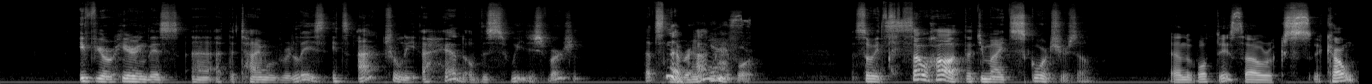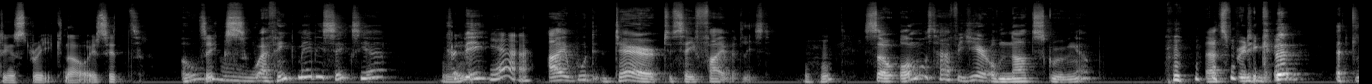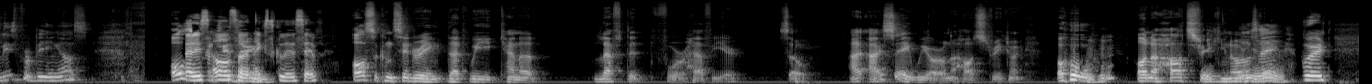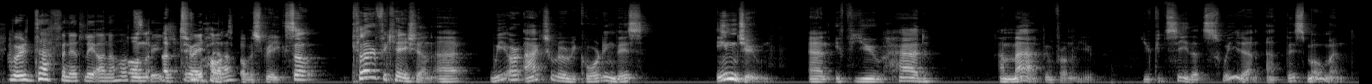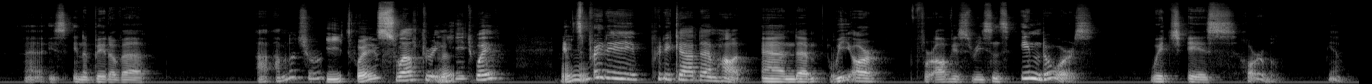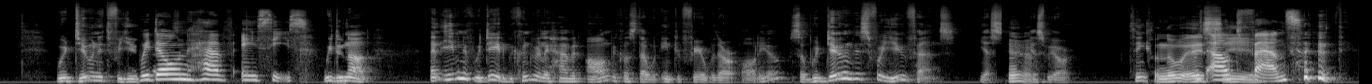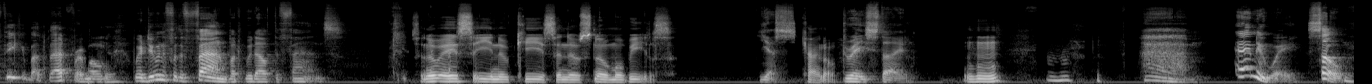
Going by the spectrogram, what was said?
if you're hearing this uh, at the time of release, it's actually ahead of the Swedish version. That's never mm-hmm. happened Yes. before. So it's so hot that you might scorch yourself. And what is our s- counting streak now? Is it Oh, Six? I think maybe six. Yeah, could be. Mm-hmm. Yeah. I would dare to say five at least. Mm-hmm. So almost half a year of not screwing up. That's pretty good, at least for being us. Also That is also an exclusive. Also considering that we kind of left it for half a year. So I, I say we are on a hot streak. Right? Oh, on a hot streak. You know what I'm saying? We're we're definitely on a hot on streak On a too right hot now. of a streak. So, clarification: uh, we are actually recording this in June, and if you had a map in front of you, you could see that Sweden at this moment uh, is in a bit of a I'm not sure heat wave? sweltering heat wave. It's pretty pretty goddamn hot, and um, we are, for obvious reasons, indoors, which is horrible. Yeah, we're doing it for you. We don't have ACs. We do not. And even if we did, we couldn't really have it on because that would interfere with our audio. So we're doing this for you, fans. Yes, Yeah. yes, we are. Think, So no AC. Without fans. think about that for a moment. We're doing it for the fan, but without the fans. So no AC, no keys, and no snowmobiles. Yes, Kind of. Dre style. hmm Anyway, so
